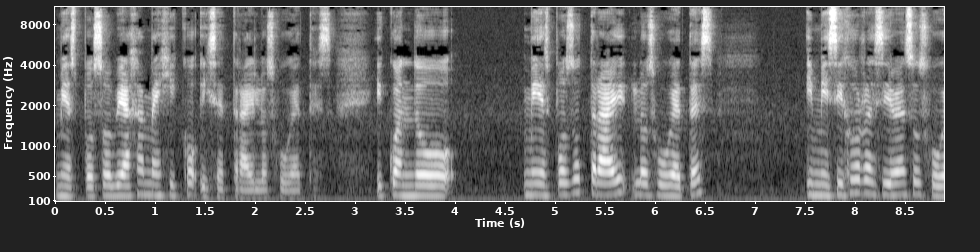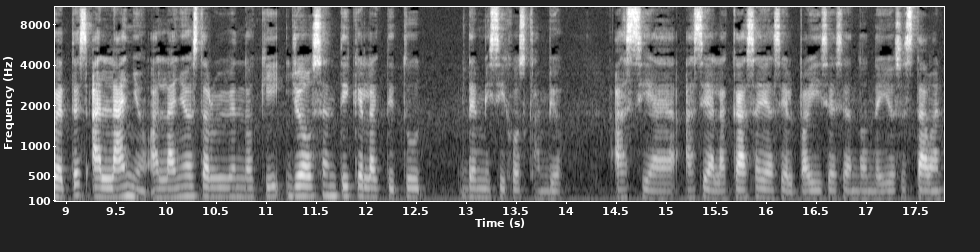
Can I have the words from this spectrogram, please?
mi esposo viaja a México y se trae los juguetes. Y cuando mi esposo trae los juguetes y mis hijos reciben sus juguetes al año, al año de estar viviendo aquí, yo sentí que la actitud de mis hijos cambió hacia, hacia la casa y hacia el país, hacia donde ellos estaban.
